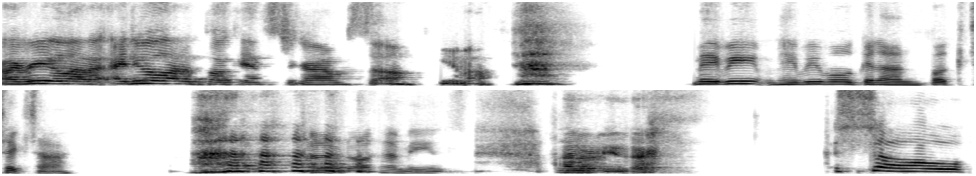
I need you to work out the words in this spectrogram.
I read a lot of I do a lot of book Instagram, so you know. maybe maybe we'll get on book TikTok. I don't know what that means. I don't either. So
